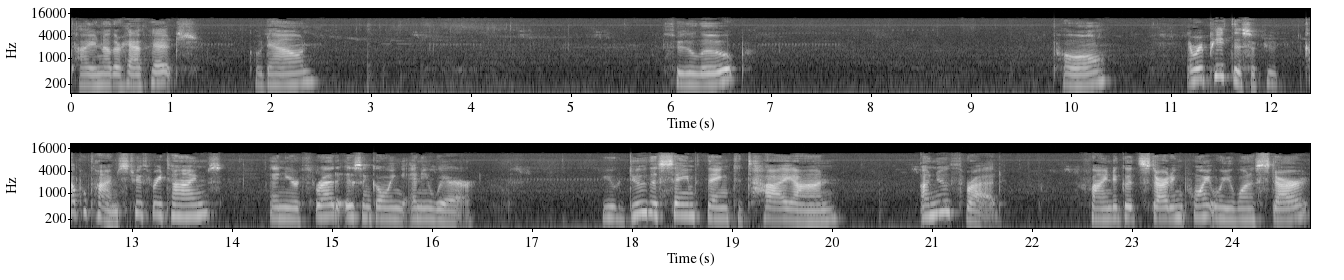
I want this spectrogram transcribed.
Tie another half hitch. Go down. Through the loop pull, and repeat this a few, couple times, two, three times, and your thread isn't going anywhere. You do the same thing to tie on a new thread. Find a good starting point where you want to start.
